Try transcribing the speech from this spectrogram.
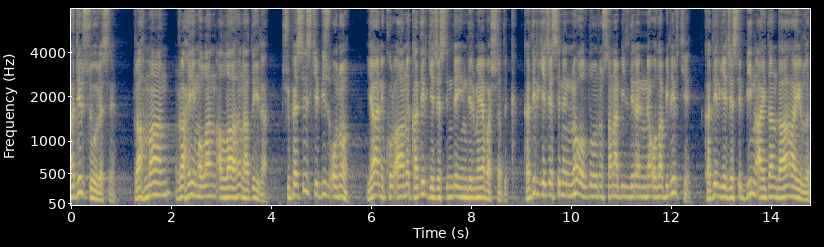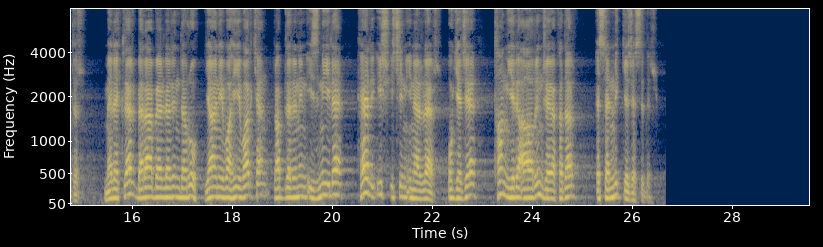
Kadir Suresi Rahman, Rahim olan Allah'ın adıyla. Şüphesiz ki biz onu yani Kur'an'ı Kadir gecesinde indirmeye başladık. Kadir gecesinin ne olduğunu sana bildiren ne olabilir ki? Kadir gecesi bin aydan daha hayırlıdır. Melekler beraberlerinde ruh yani vahiy varken Rablerinin izniyle her iş için inerler. O gece tan yeri ağarıncaya kadar esenlik gecesidir.''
